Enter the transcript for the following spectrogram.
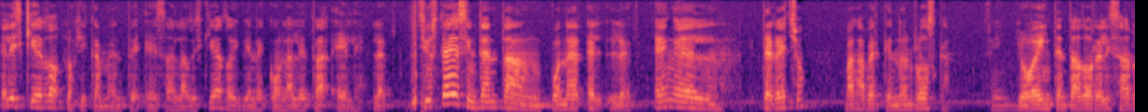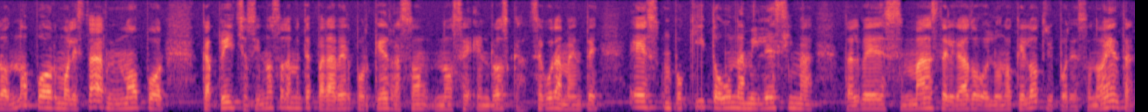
El izquierdo, lógicamente, es al lado izquierdo y viene con la letra L. Si ustedes intentan poner el left en el derecho, van a ver que no enrosca. Yo he intentado realizarlo no por molestar, no por capricho, sino solamente para ver por qué razón no se enrosca. Seguramente es un poquito, una milésima, tal vez más delgado el uno que el otro y por eso no entra.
